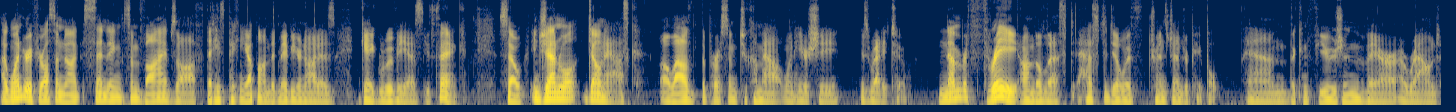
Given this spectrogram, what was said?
I wonder if you're also not sending some vibes off that he's picking up on that maybe you're not as gay groovy as you think. So in general, don't ask. Allow the person to come out when he or she is ready to. Number three on the list has to deal with transgender people and the confusion there around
